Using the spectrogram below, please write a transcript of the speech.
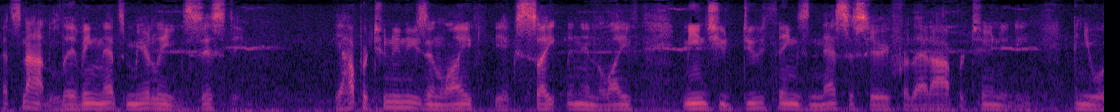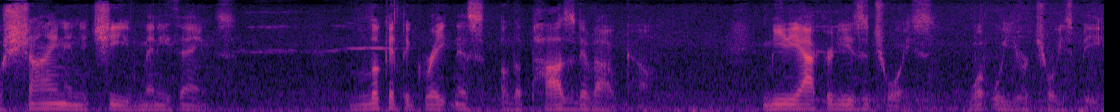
That's not living, that's merely existing. The opportunities in life, the excitement in life, means you do things necessary for that opportunity and you will shine and achieve many things. Look at the greatness of the positive outcome. Mediocrity is a choice. What will your choice be?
